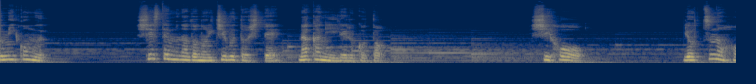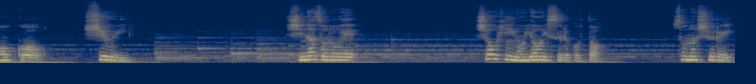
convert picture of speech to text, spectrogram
組み込む、システムなどの一部として中に入れること。四方、四つの方向、周囲。品揃え、商品を用意すること、その種類。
